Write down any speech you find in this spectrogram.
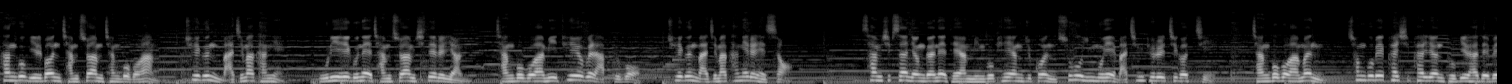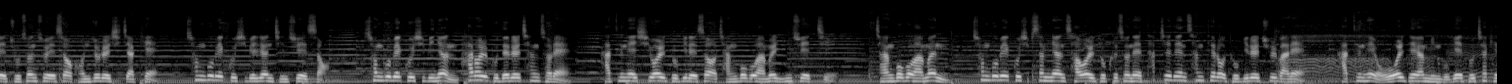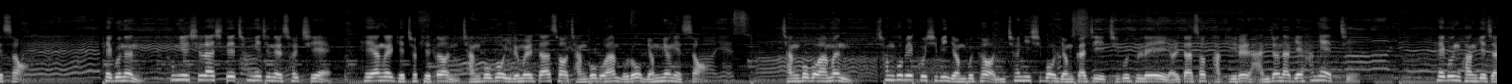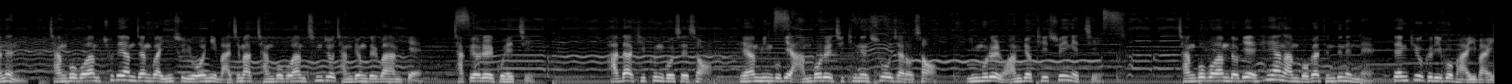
한국 일본 잠수함 장보고함 최근 마지막 항해 우리 해군의 잠수함 시대를 연 장보고함이 퇴역을 앞두고 최근 마지막 항해를 했어 34년간의 대한민국 해양주권 수호 임무에 마침표를 찍었지 장보고함은 1988년 독일 하대배 조선소에서 건조를 시작해 1991년 진수해서 1992년 8월 부대를 창설해 같은 해 10월 독일에서 장보고함을 인수했지. 장보고함은 1993년 4월 도크선에 탑재된 상태로 독일을 출발해 같은 해 5월 대한민국에 도착했어. 해군은 통일신라시대 청해진을 설치해 해양을 개척했던 장보고 이름을 따서 장보고함으로 명명했어. 장보고함은 1992년부터 2025년까지 지구 둘레의 15바퀴를 안전하게 항해했지. 해군 관계자는 장보고함 초대함장과 인수요원이 마지막 장보고함 승조 장병들과 함께 작별을 고했지. 바다 깊은 곳에서 대한민국의 안보를 지키는 수호자로서 임무를 완벽히 수행했지. 장보고함 덕에 해양 안보가 든든했네. 땡큐 그리고 바이바이.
